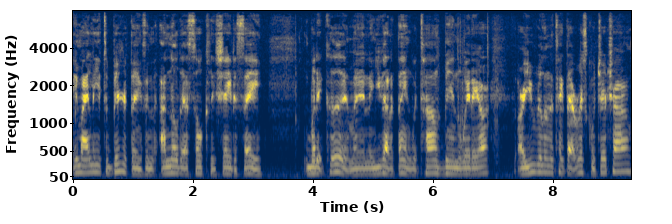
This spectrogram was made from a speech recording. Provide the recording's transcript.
it might lead to bigger things. And I know that's so cliche to say, but it could, man. And you got to think with times being the way they are, are you willing to take that risk with your child?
